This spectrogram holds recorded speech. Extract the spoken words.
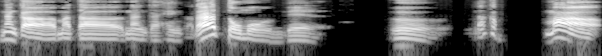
なんか、また、なんか変かなと思うんで。うん。なんか、まあ、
